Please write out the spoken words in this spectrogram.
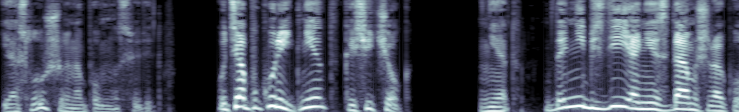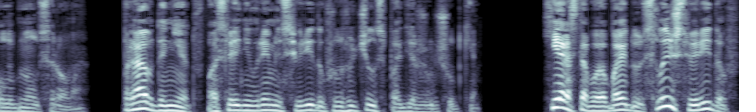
«Я слушаю», — напомнил Сверидов. «У тебя покурить нет, косячок?» «Нет». «Да не бзди, я не сдам», — широко улыбнулся Рома. «Правда нет. В последнее время Сверидов разучился поддерживать шутки. Хер с тобой обойдусь. Слышь, Сверидов,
